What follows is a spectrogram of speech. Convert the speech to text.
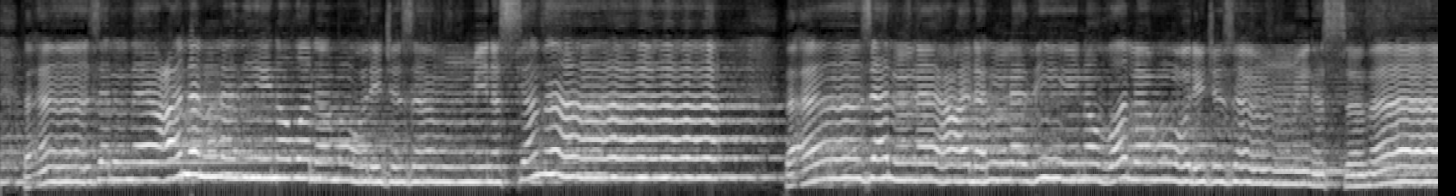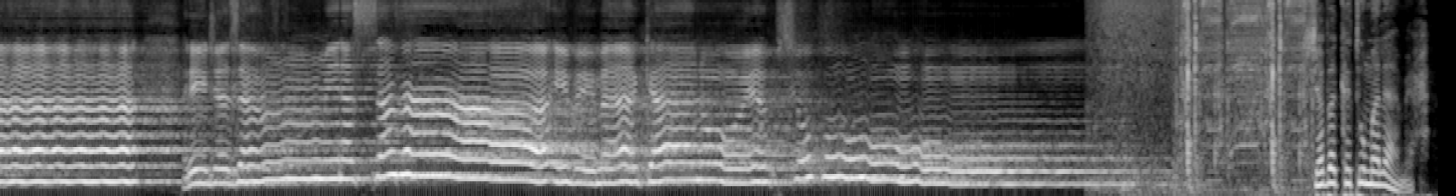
فأنزلنا على الذين ظلموا رجزا من السماء. فأنزلنا على الذين ظلموا رجزا من السماء. رجزا من السماء بما كانوا يفسقون. شبكة ملامح.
